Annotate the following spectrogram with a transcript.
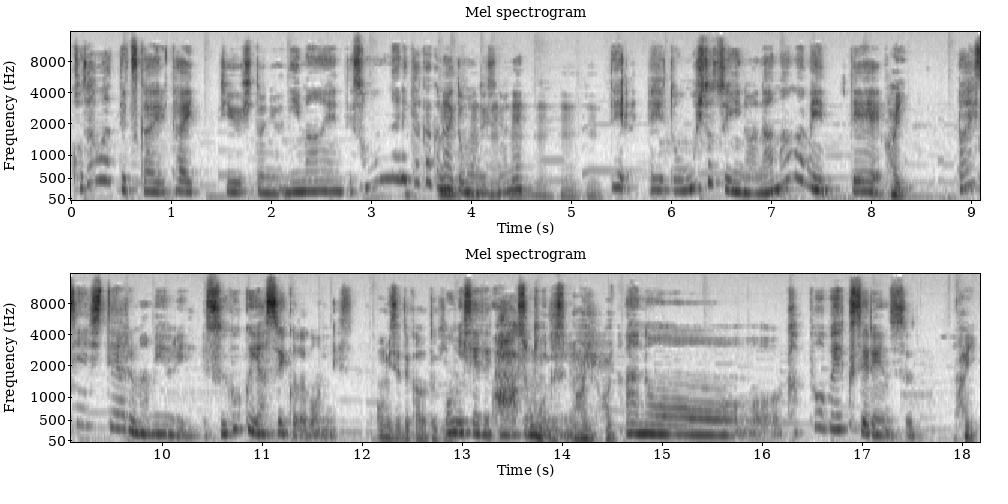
こだわって使いたいっていう人には2万円ってそんなに高くえないと思うんですよね。。で、えっ、と、もう一ついいのは生豆ってはい。焙煎してある豆よりすごく安いことが多いんです。お店で買うときに。お店で買ああ、うときに。そうなんですね。はい、はい。あのーカップオブエクセレンスっはい。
